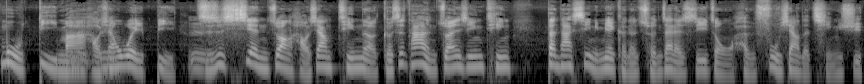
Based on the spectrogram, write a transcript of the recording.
目的吗？嗯好像未必，嗯。只是现状好像听了，可是他很专心听。但他心里面可能存在的是一种很负向的情绪，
